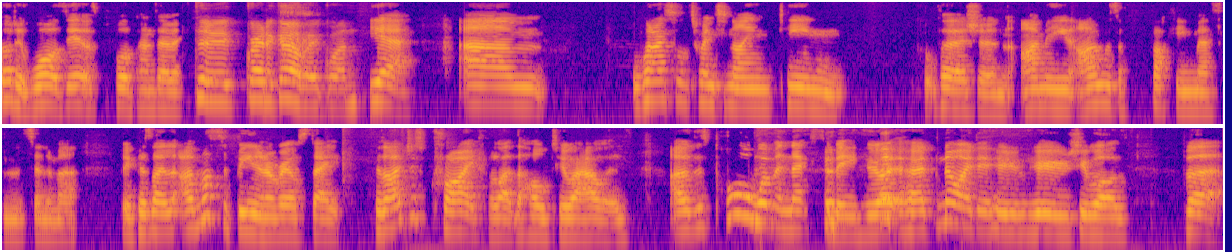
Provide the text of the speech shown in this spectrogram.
God, it was yeah, it was before the pandemic. the Greta Gerwig one. Yeah. Um, when I saw the 2019 version, I mean, I was a fucking mess in the cinema because I, I must have been in a real state because I just cried for like the whole two hours. I was this poor woman next to me who I had no idea who, who she was, but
